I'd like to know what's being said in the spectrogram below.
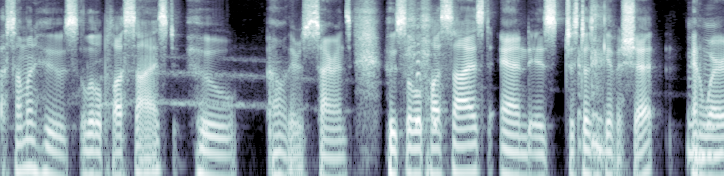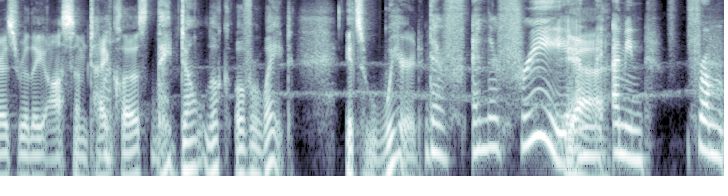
uh, someone who's a little plus sized, who oh, there's sirens, who's a little plus sized and is just doesn't give a shit and Mhm. wears really awesome tight clothes, they don't look overweight. It's weird. they're f- and they're free and Yeah. they- i mean from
